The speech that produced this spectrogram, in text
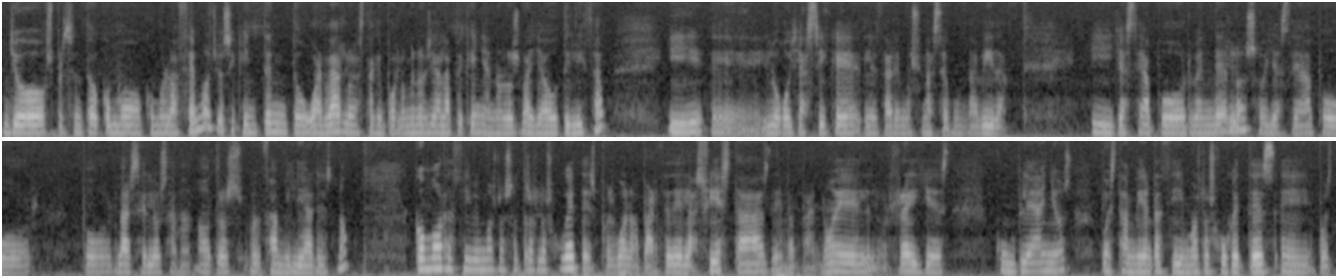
yo os presento cómo, lo hacemos. Yo sí que intento guardarlos hasta que por lo menos ya la pequeña no los vaya a utilizar y, eh, luego ya sí que les daremos una segunda vida. Y ya sea por venderlos o ya sea por, por dárselos a, otros familiares, ¿no? ¿Cómo recibimos nosotros los juguetes? Pues bueno, aparte de las fiestas, de Papá Noel, de los Reyes, cumpleaños, pues también recibimos los juguetes, eh, pues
